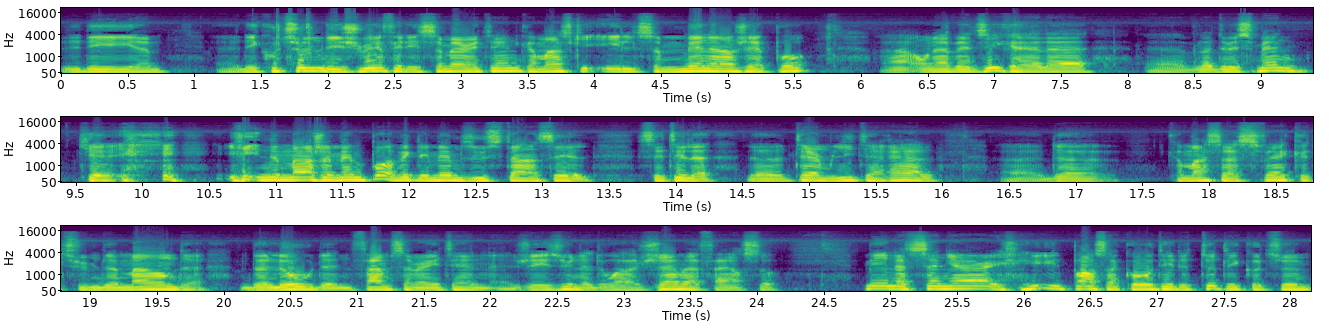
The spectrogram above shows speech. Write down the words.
des, euh, des coutumes des Juifs et des Samaritains, comment est-ce qu'ils se mélangeaient pas. Euh, on avait dit que le, euh, il y a deux semaines qu'ils ne mangeaient même pas avec les mêmes ustensiles. C'était le, le, terme littéral de comment ça se fait que tu me demandes de l'eau d'une femme samaritaine. Jésus ne doit jamais faire ça. Mais notre Seigneur, il passe à côté de toutes les coutumes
